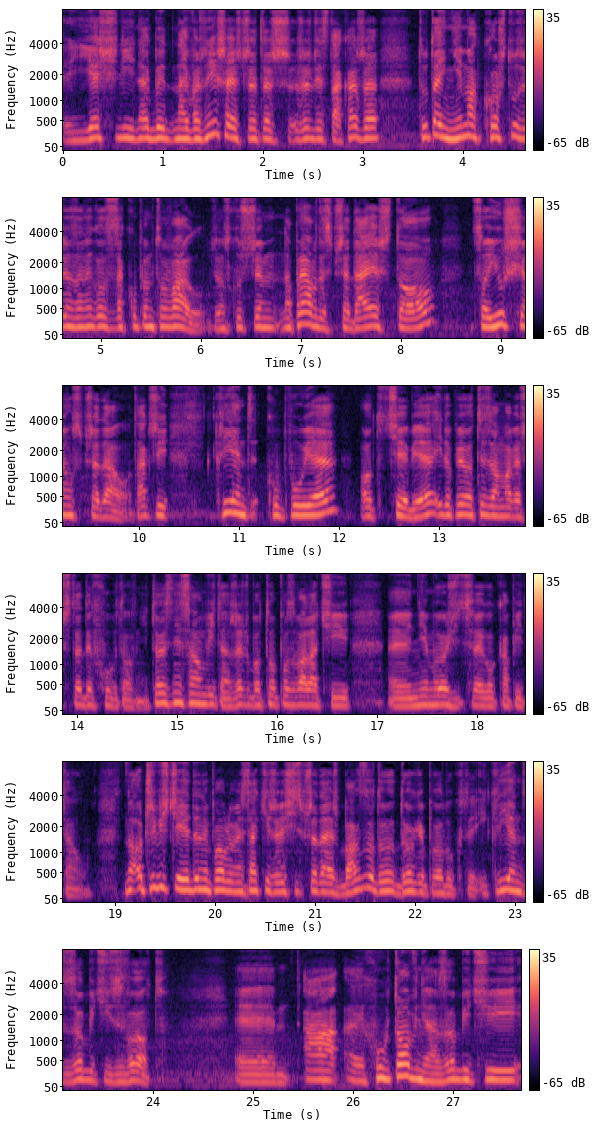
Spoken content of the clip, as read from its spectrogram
jeśli jakby najważniejsza jeszcze też rzecz jest taka, że tutaj nie ma kosztu związanego z zakupem towaru, w związku z czym naprawdę sprzedajesz to, co już się sprzedało, tak? Czyli klient kupuje od ciebie i dopiero ty zamawiasz wtedy w hurtowni. To jest niesamowita rzecz, bo to pozwala ci e, nie mrozić swojego kapitału. No oczywiście jedyny problem jest taki, że jeśli sprzedajesz bardzo dro- drogie produkty i klient zrobi ci zwrot, e, a e, hurtownia zrobi ci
